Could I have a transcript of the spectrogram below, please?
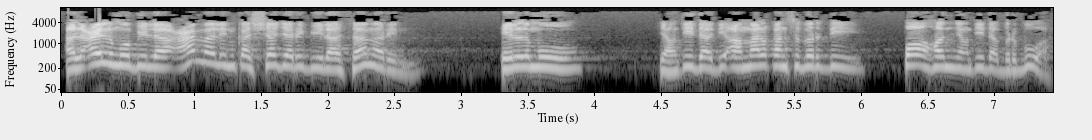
Al-ilmu bila amalin kasyajari bila thamarin. Ilmu yang tidak diamalkan seperti pohon yang tidak berbuah.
